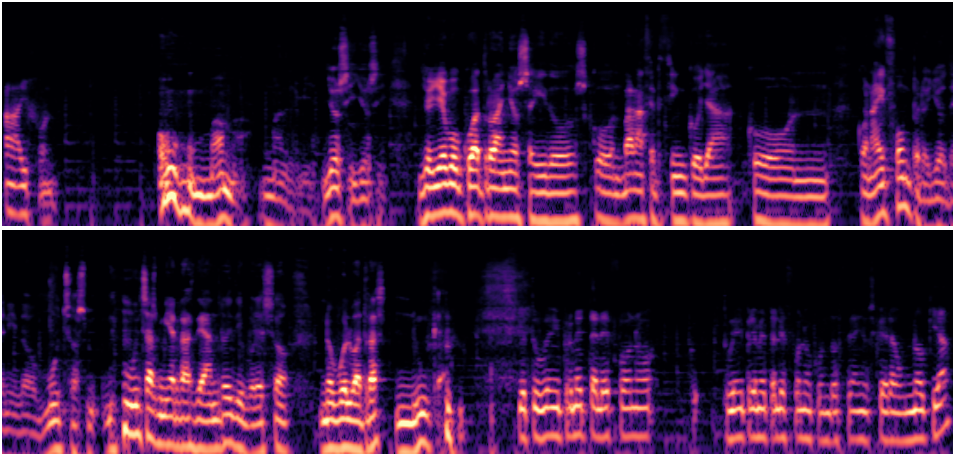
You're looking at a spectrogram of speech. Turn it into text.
a iPhone. Oh, mamá, madre mía. Yo sí, yo sí. Yo llevo cuatro años seguidos con. Van a hacer cinco ya con, con iPhone, pero yo he tenido muchos, muchas mierdas de Android y por eso no vuelvo atrás nunca. Yo tuve mi primer teléfono, tuve mi primer teléfono con 12 años que era un Nokia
